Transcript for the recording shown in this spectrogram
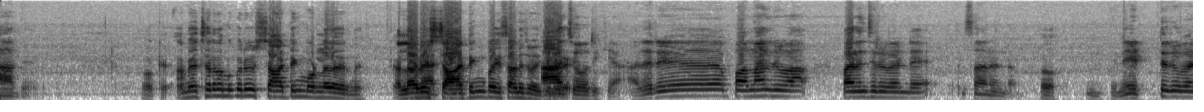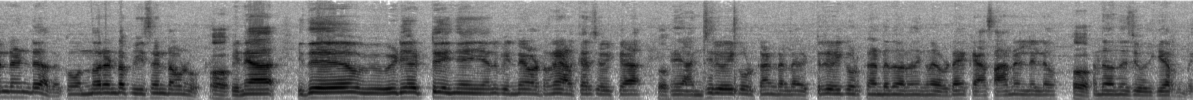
അതെ. ഓക്കെ അമേച്ചർ നമുക്കൊരു സ്റ്റാർട്ടിംഗ് മോഡൽ ഏതാ വരുന്നത് എല്ലാവരും സ്റ്റാർട്ടിംഗ് പ്രൈസ് ആണ് ആ ചോദിക്കുന്നത്. ചോദിക്കുക അതൊരു പതിനാല് രൂപ പതിനഞ്ച് രൂപന്റെ സാധനം ഉണ്ടാവും. ഓ. ഉം. പിന്നെ എട്ട് രൂപന്റെ ഉണ്ട്. അതൊക്കെ ഒന്നോ രണ്ടോ പീസേ ഉണ്ടാവുള്ളൂ. പിന്നെ ആ ഇത് വീഡിയോ ഇട്ട് കഴിഞ്ഞ് കഴിഞ്ഞാൽ പിന്നെ ഉടനെ ആൾക്കാർ ചോദിക്കുക "ഏ, അഞ്ച് രൂപയ്ക്ക് കൊടുക്കാണ്ടല്ലോ എട്ട് രൂപയ്ക്ക് കൊടുക്കാണ്ടെന്ന് പറഞ്ഞാൽ നിങ്ങൾ എവിടെ കാ- സാധനം ഇല്ലല്ലോ? എന്ന് വന്ന് ചോദിക്കാറുണ്ട്.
